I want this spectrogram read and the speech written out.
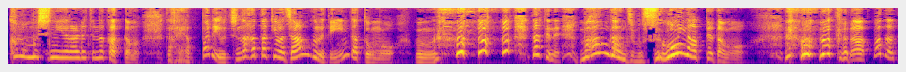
個も虫にやられてなかったの。だからやっぱりうちの畑はジャングルでいいんだと思う。うん。だってね、万願寺もすごいなってたの。だから、まだ、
